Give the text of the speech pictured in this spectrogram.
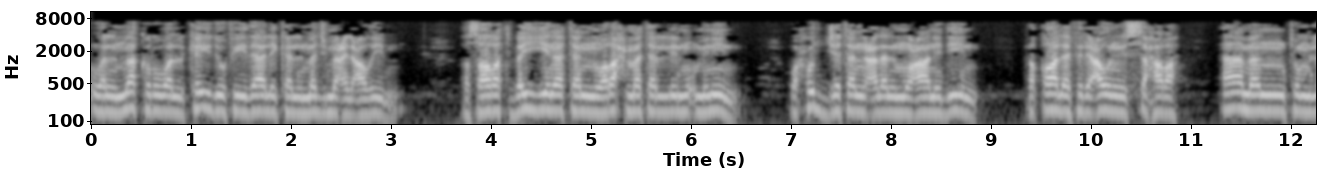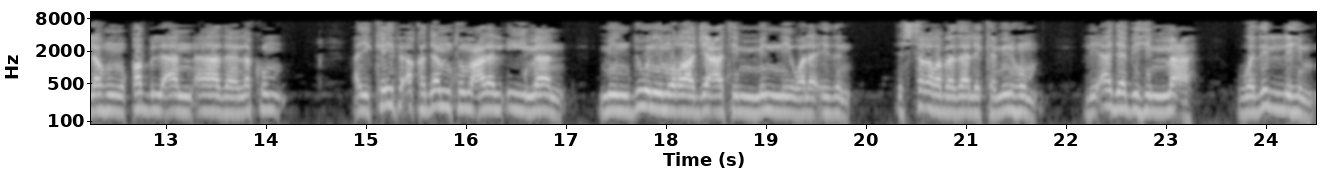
والمكر والكيد في ذلك المجمع العظيم. فصارت بينة ورحمة للمؤمنين وحجة على المعاندين. فقال فرعون للسحرة آمنتم له قبل أن آذن لكم؟ أي كيف أقدمتم على الإيمان من دون مراجعة مني ولا إذن؟ استغرب ذلك منهم لأدبهم معه وذلهم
